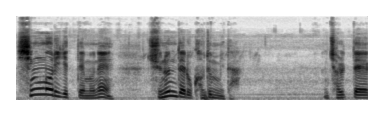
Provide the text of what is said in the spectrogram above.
식물이기 때문에 주는 대로 거둡니다. 절대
